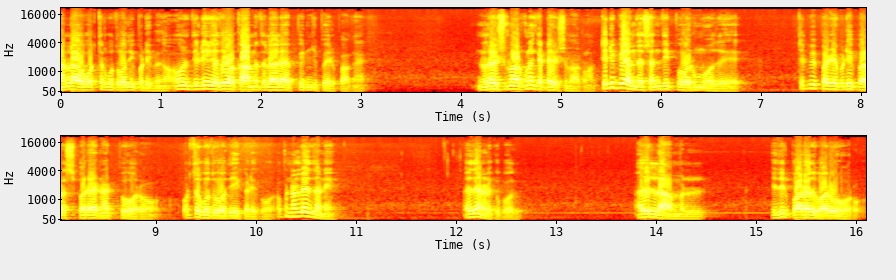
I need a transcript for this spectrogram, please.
நல்லா ஒருத்தருக்கு உதவி பண்ணிப்பாங்க. அவங்க திடீர்னு ஏதோ ஒரு காரணத்தில் பிரிஞ்சு போயிருப்பாங்க. நல்ல விஷயமா இருக்கலாம் கெட்ட விஷயமா இருக்கலாம். திருப்பி அந்த சந்திப்பு வரும்போது திருப்பி பழையபடி பரஸ்பர நட்பு வரும். ஒருத்தருக்கு ஒரு உதவி கிடைக்கும். அப்போ நல்லது தானே? அதுதான் நடக்க போகுது. அது இல்லாமல் எதிர்பாராத வரவும் வரும்.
